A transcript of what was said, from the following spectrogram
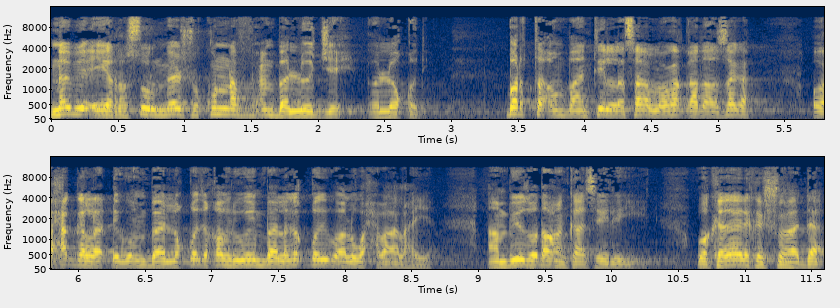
Nabi iyo rasuul meeshu ku nafbaxun baa loo jeexi oo loo qodi. Barta unbaa intii saa looga qaado oo xagga la dhigo unbaa la qodi qabri weyn baa laga qodi waa lagu xabaalahaya ambiyadu dhaqankaasay leeyihiin. Wakadalika shuhadaa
